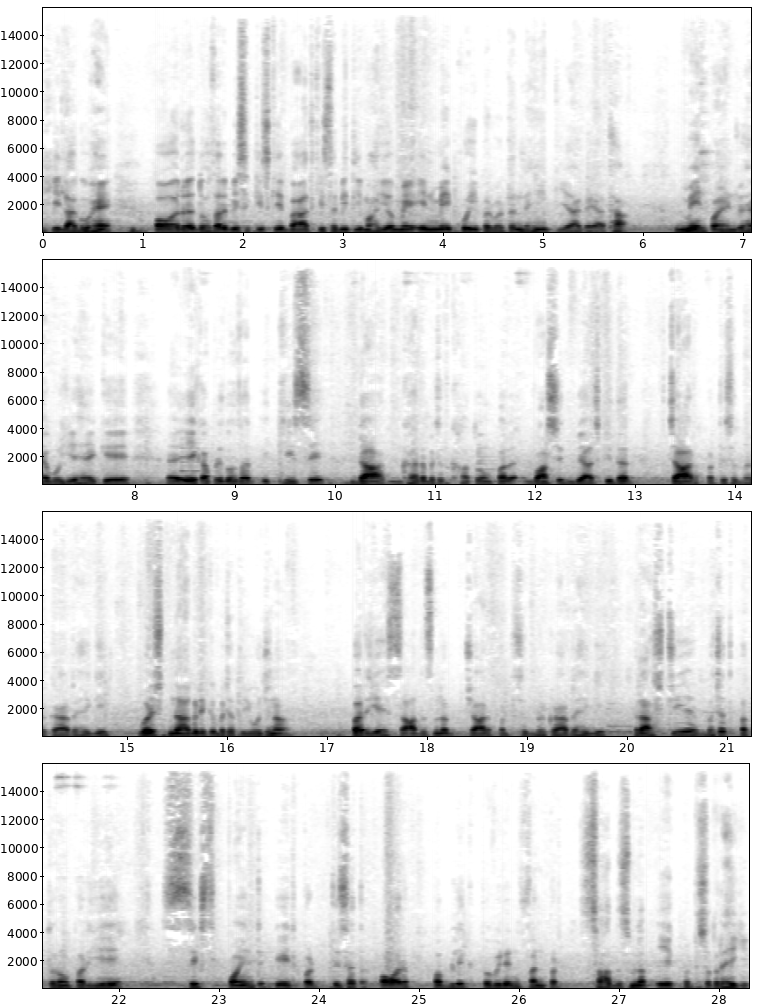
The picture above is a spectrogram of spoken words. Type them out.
ही लागू हैं और 2020-21 के बाद की सभी तिमाहियों में इनमें कोई परिवर्तन नहीं किया गया था। मेन पॉइंट जो है वो ये है कि एक अप्रैल 2021 से डाकघर बचत खातों पर वार्षिक ब्याज की दर चार प्रतिशत बरकरार रहेगी। वरिष्ठ नागरिक बचत योजना पर यह सात दशमलव चार प्रतिशत बरकरार रहेगी। राष्ट्रीय बचत पत्रों पर ये 6.8 प्रतिशत और पब्लिक प्रोविडेंट फंड पर सात दशमलव एक प्रतिशत रहेगी।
